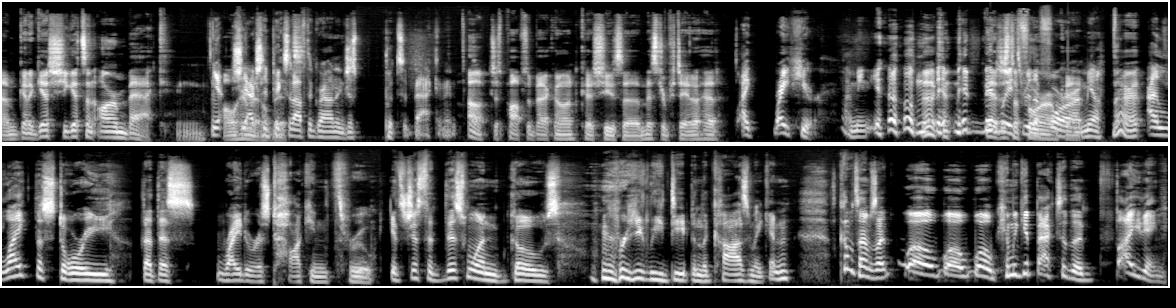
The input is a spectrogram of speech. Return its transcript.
i'm gonna guess she gets an arm back Yeah, she actually picks it off the ground and just puts it back in it, oh just pops it back on because she's a mr potato head like right here. I mean, you know, mid, mid, Yeah, midway a through the forearm. okay. Yeah, all right I like the story that this writer is talking through. It's just that this one goes really deep in the cosmic, and a couple times like, whoa, whoa, whoa, can we get back to the fighting?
